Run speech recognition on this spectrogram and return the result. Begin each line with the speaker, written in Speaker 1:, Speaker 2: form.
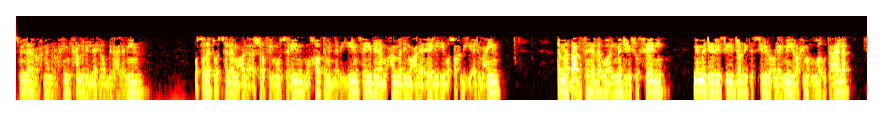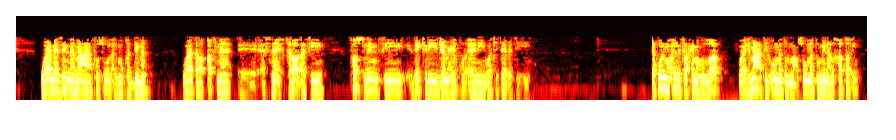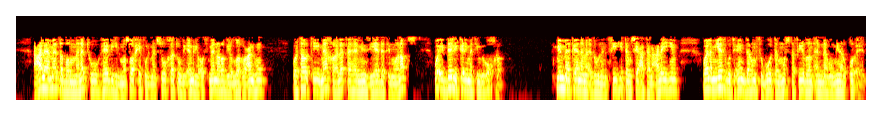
Speaker 1: بسم الله الرحمن الرحيم. الحمد لله رب العالمين. والصلاة والسلام على أشرف المرسلين وخاتم النبيين سيدنا محمد وعلى آله وصحبه أجمعين. أما بعد فهذا هو المجلس الثاني من مجالس جر تفسير العليمي رحمه الله تعالى. وما زلنا مع فصول المقدمة وتوقفنا أثناء القراءة في فصل في ذكر جمع القرآن وكتابته. يقول المؤلف رحمه الله وأجمعت الأمة المعصومة من الخطأ على ما تضمنته هذه المصاحف المنسوخة بأمر عثمان رضي الله عنه وترك ما خالفها من زيادة ونقص وإبدال كلمة بأخرى مما كان مأذونا فيه توسعة عليهم ولم يثبت عندهم ثبوتا مستفيضا أنه من القرآن.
